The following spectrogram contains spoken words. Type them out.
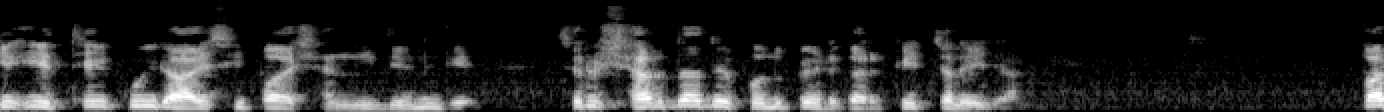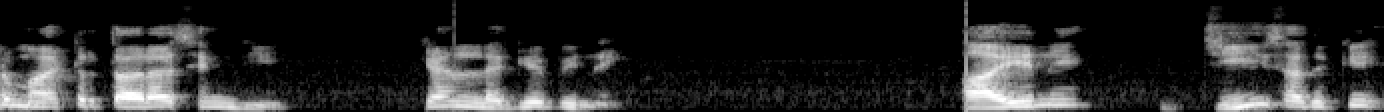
ਕਿ ਇੱਥੇ ਕੋਈ ਰਾਜਸੀ ਭਾਸ਼ਣ ਨਹੀਂ ਦੇਣਗੇ, ਸਿਰਫ ਸ਼ਰਧਾ ਦੇ ਫੁੱਲ ਭੇਟ ਕਰਕੇ ਚਲੇ ਜਾਣਗੇ। ਪਰ ਮਾਸਟਰ ਤਾਰਾ ਸਿੰਘ ਜੀ ਕਹਿਣ ਲੱਗੇ ਵੀ ਨਹੀਂ। ਆਏ ਨੇ ਜੀ ਸਦਕੇ,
